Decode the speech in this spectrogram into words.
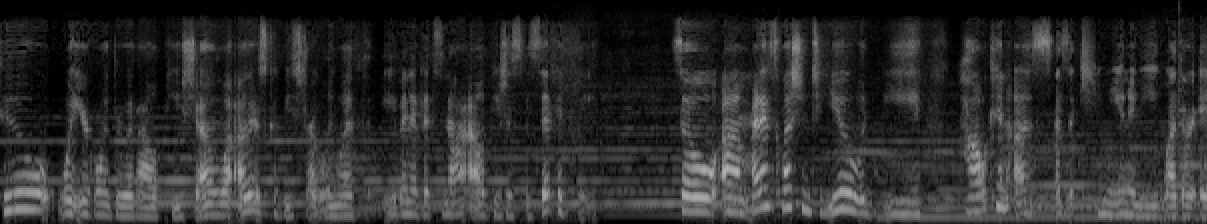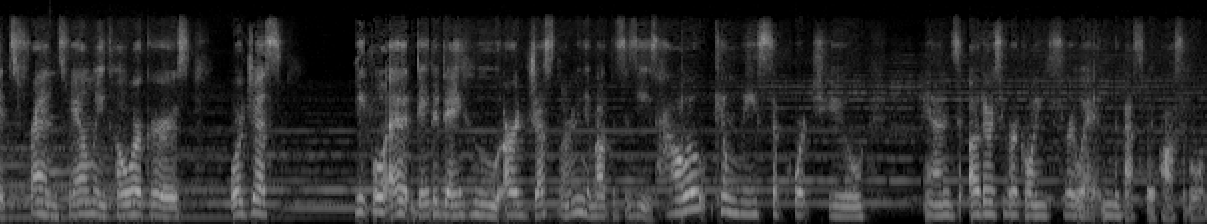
to what you're going through with alopecia and what others could be struggling with even if it's not alopecia specifically so um, my next question to you would be how can us as a community whether it's friends family coworkers or just people at day to day who are just learning about this disease how can we support you and others who are going through it in the best way possible?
